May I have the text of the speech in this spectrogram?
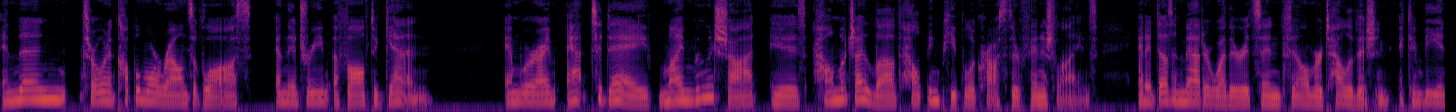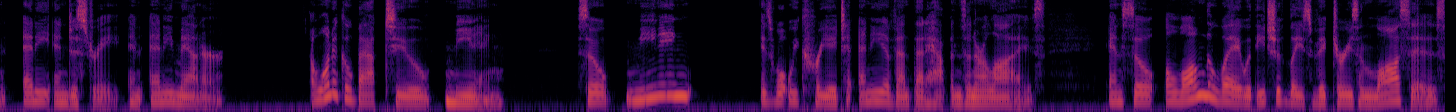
And then throw in a couple more rounds of loss, and the dream evolved again. And where I'm at today, my moonshot is how much I love helping people across their finish lines. And it doesn't matter whether it's in film or television, it can be in any industry, in any manner. I want to go back to meaning. So, meaning is what we create to any event that happens in our lives. And so, along the way, with each of these victories and losses,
